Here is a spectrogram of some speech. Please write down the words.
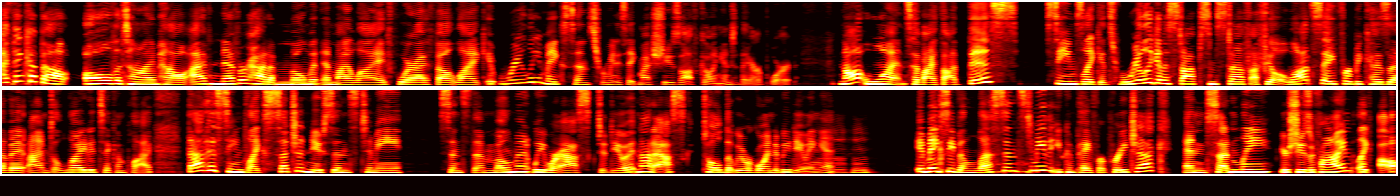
I think about all the time how I've never had a moment in my life where I felt like it really makes sense for me to take my shoes off going into the airport. Not once have I thought this seems like it's really going to stop some stuff. I feel a lot safer because of it. I'm delighted to comply. That has seemed like such a nuisance to me since the moment we were asked to do it, not asked, told that we were going to be doing it. Mm-hmm it makes even less sense to me that you can pay for pre-check and suddenly your shoes are fine. Like uh,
